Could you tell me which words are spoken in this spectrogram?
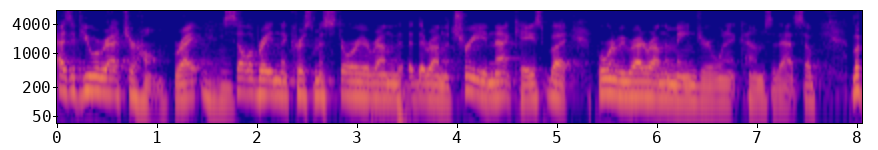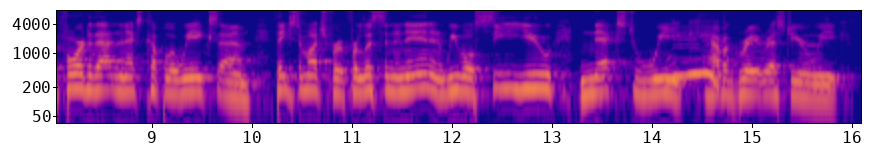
as if you were at your home, right? Celebrating the Christmas story around the, around the tree in that case, but we're going to be right around the manger when it comes to that. So look forward to that in the next couple of weeks. Um, thank you so much for, for listening in, and we will see you next week. Have a great rest of your week.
